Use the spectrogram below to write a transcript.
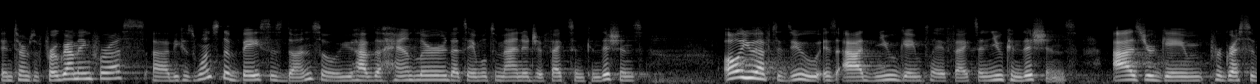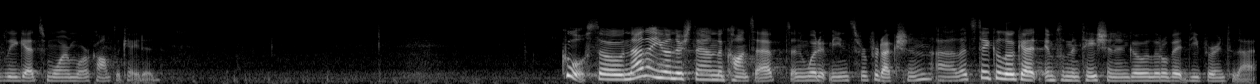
in terms of programming for us, uh, because once the base is done, so you have the handler that's able to manage effects and conditions, all you have to do is add new gameplay effects and new conditions as your game progressively gets more and more complicated. Cool, so now that you understand the concept and what it means for production, uh, let's take a look at implementation and go a little bit deeper into that.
